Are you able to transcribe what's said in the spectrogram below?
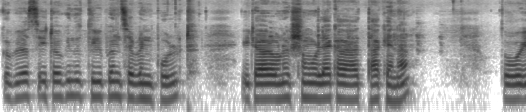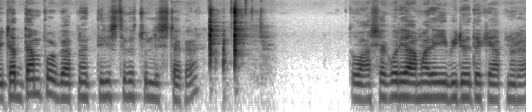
তো বিকজ এটাও কিন্তু থ্রি পয়েন্ট সেভেন ভোল্ট এটার অনেক সময় লেখা থাকে না। তো এটার দাম পড়বে আপনার তিরিশ থেকে চল্লিশ টাকা। তো আশা করি আমার এই ভিডিও দেখে আপনারা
